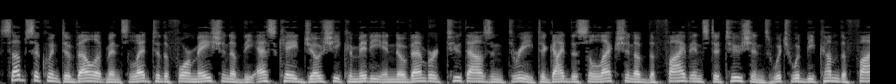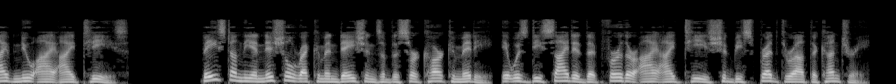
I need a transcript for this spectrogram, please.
Subsequent developments led to the formation of the S.K. Joshi Committee in November 2003 to guide the selection of the five institutions which would become the five new IITs. Based on the initial recommendations of the Sarkar Committee, it was decided that further IITs should be spread throughout the country.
